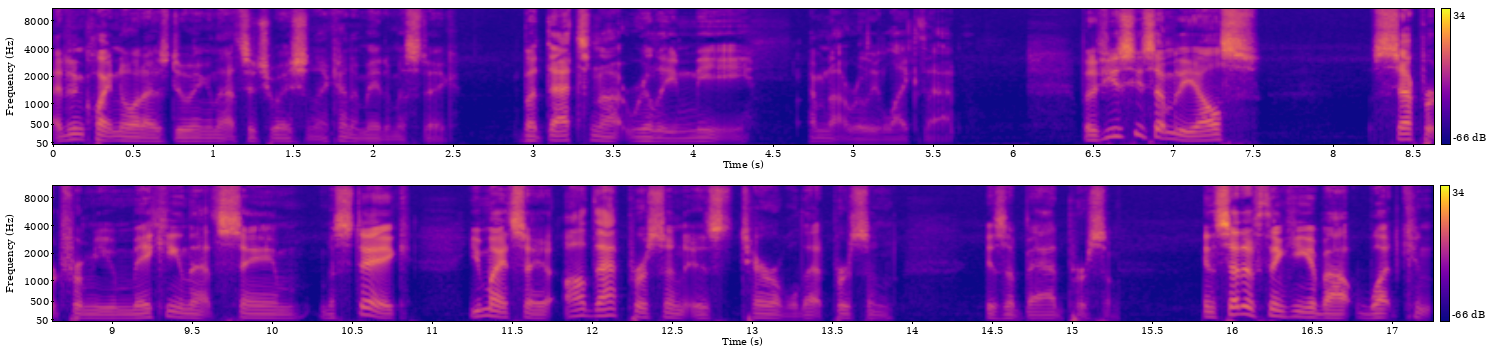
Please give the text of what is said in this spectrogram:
I didn't quite know what I was doing in that situation. I kind of made a mistake." But that's not really me. I'm not really like that. But if you see somebody else separate from you making that same mistake, you might say, "Oh, that person is terrible. That person is a bad person." Instead of thinking about what can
